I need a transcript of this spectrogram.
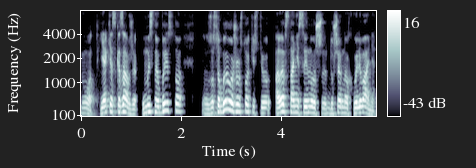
От, як я сказав вже, умисне вбивство з особливою жорстокістю, але в стані сильного душевного хвилювання.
